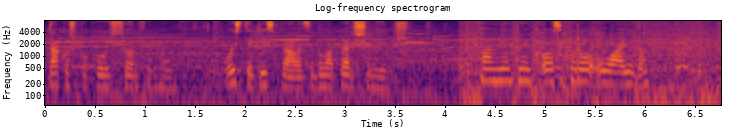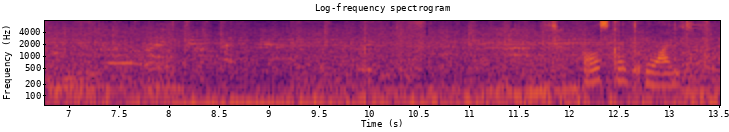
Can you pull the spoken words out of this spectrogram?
також по коучсерфінгу. Ось такі справи. Це була перша ніч. Пам'ятник Оскару Уальду. Оскар Уальд.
